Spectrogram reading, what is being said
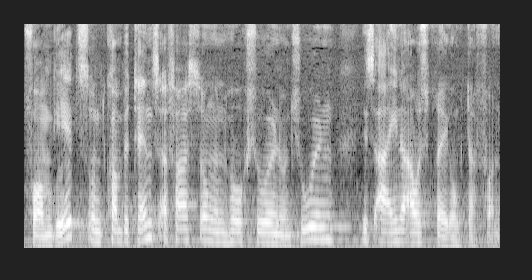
Form geht es. Und Kompetenzerfassung in Hochschulen und Schulen ist eine Ausprägung davon.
